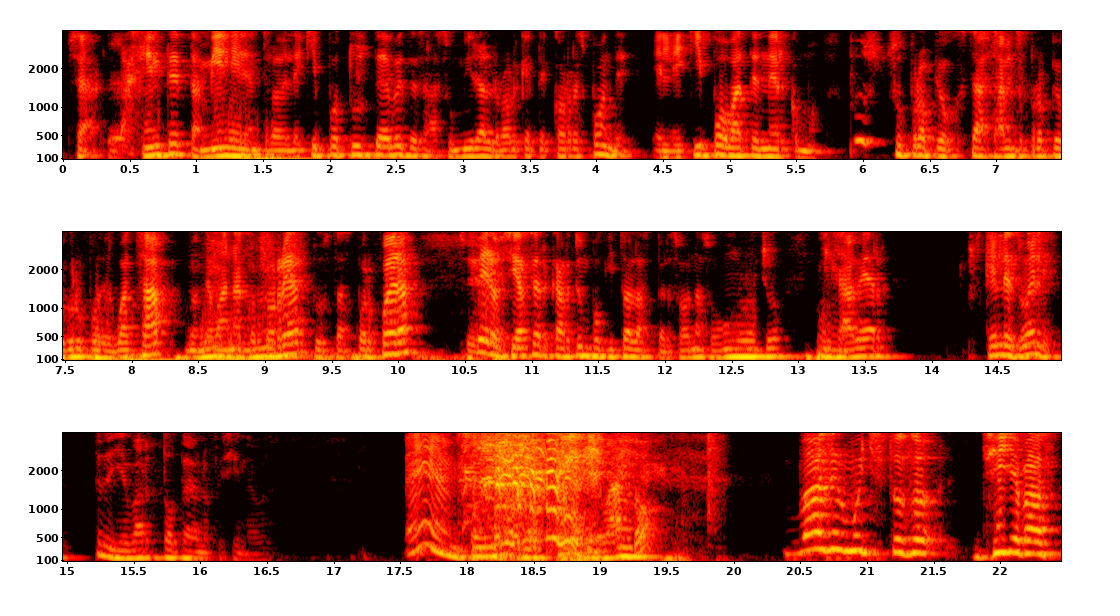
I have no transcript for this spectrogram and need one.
O sea, la gente también y dentro del equipo tú debes de asumir el rol que te corresponde. El equipo va a tener como pues, su propio, ya saben, su propio grupo de WhatsApp donde van a cotorrear, tú estás por fuera, Sí. pero sí acercarte un poquito a las personas o un mucho y saber qué les duele. de llevar tope a la oficina, güey. Eh, pues, ¿Sigues llevando? va a ser muy chistoso. Si llevas,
